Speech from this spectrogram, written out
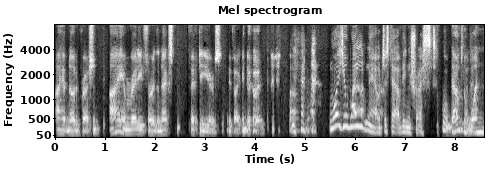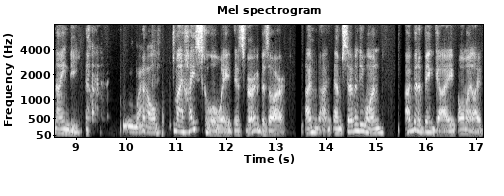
I have no depression. I am ready for the next 50 years if I can do it. Um, is your weight now, just out of interest? What, down to 190. wow. It's my high school weight. It's very bizarre. I'm I'm 71. I've been a big guy all my life.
